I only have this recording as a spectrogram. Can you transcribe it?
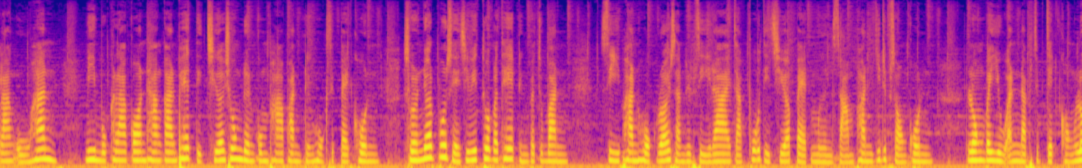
กลางอู่ฮั่น มีบุคลากรทางการแพทย์ติดเชื้อช่วงเดือนกุมภาพันธ์ถึง 68 คน ส่วนยอดผู้เสียชีวิตทั่วประเทศถึงปัจจุบัน 4,634 รายจากผู้ติดเชื้อ 83,022 คน ลงไปอยู่อันดับ 17 ของโล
